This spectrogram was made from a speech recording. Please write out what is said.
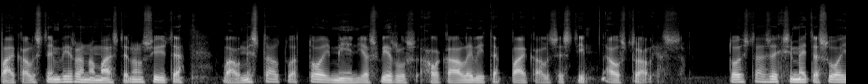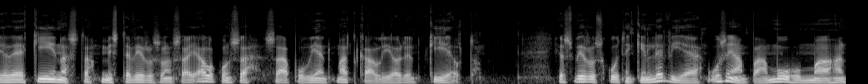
paikallisten viranomaisten on syytä valmistautua toimiin, jos virus alkaa levitä paikallisesti Australiassa. Toistaiseksi meitä suojelee Kiinasta, mistä virus on sai alkunsa saapuvien matkailijoiden kielto. Jos virus kuitenkin leviää useampaan muuhun maahan,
